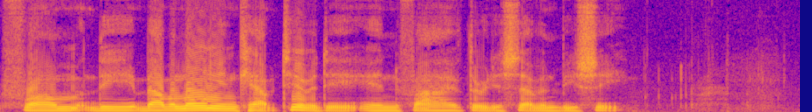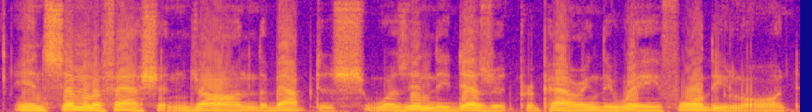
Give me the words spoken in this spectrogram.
from the Babylonian captivity in 537 BC. In similar fashion, John the Baptist was in the desert preparing the way for the Lord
